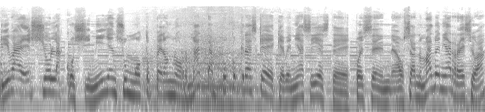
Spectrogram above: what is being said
Iba hecho la cochinilla en su moto, pero normal. Tampoco creas que, venía así, este, pues, en, o sea, nomás venía recio, ¿ah?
